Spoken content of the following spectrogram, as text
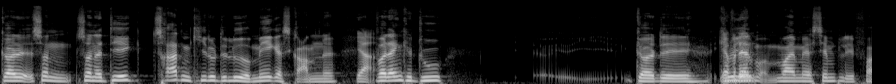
gør det, sådan, sådan at det ikke 13 kilo, det lyder mega skræmmende. Ja. Hvordan kan du øh, gøre det... Kan Ja, ja, du hvordan- hjælpe mig med at simplify? Ja,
